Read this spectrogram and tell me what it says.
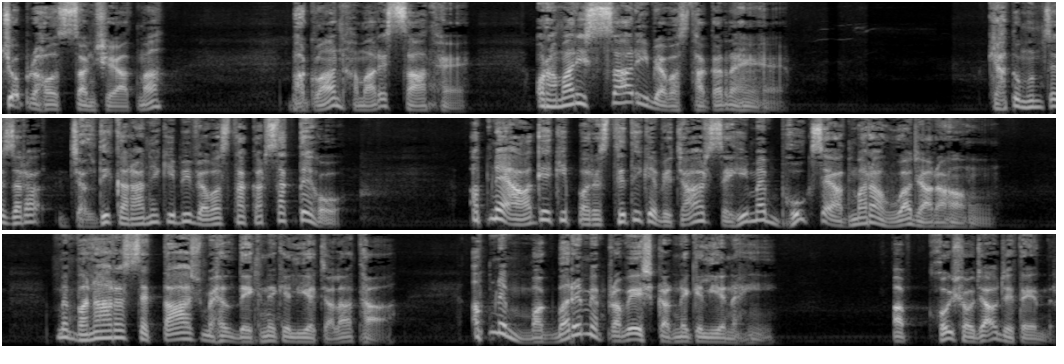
चुप रहो संशयात्मा भगवान हमारे साथ हैं और हमारी सारी व्यवस्था कर रहे हैं। क्या तुम उनसे जरा जल्दी कराने की भी व्यवस्था कर सकते हो? अपने आगे की परिस्थिति के विचार से ही मैं भूख से अधमरा हुआ जा रहा हूँ। मैं बनारस से ताजमहल देखने के लिए चला था। अपने मकबरे में प्रवेश करने के लिए नहीं। अब खुश हो जाओ जितेंद्र।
